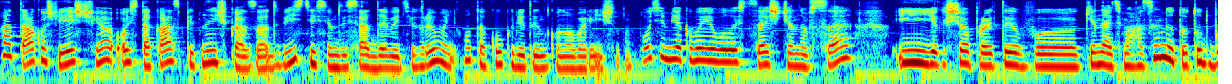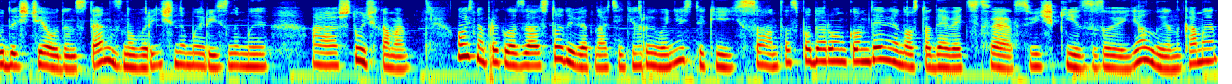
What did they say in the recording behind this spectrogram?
А також є ще ось така спітничка за 279 гривень у таку клітинку новорічну. Потім, як виявилось, це ще не все. І якщо пройти в кінець магазину, то тут буде ще один стенд з новорічними різними штучками. Ось, наприклад, за 119 гривень ось такий Санта з подарунком, 99 це свічки з ялинками,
